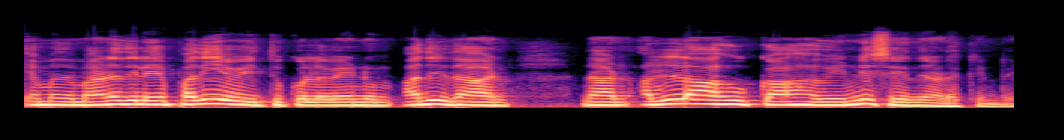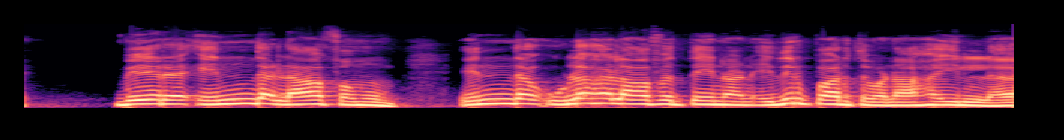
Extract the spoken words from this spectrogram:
எமது மனதிலே பதிய வைத்து கொள்ள வேண்டும். அதுதான் நான் அல்லாஹுக்காக வேண்டி சேர்ந்து நடக்கின்றேன். வேற எந்த லாபமும் எந்த உலக லாபத்தை நான் எதிர்பார்த்தவனாக இல்லை.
